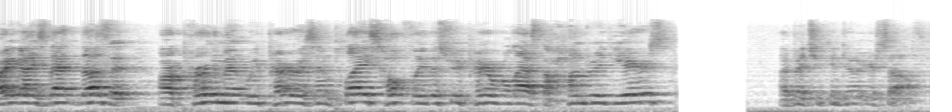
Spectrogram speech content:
All right, guys, that does it. Our permanent repair is in place. Hopefully this repair will last 100 years. I bet you can do it yourself.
